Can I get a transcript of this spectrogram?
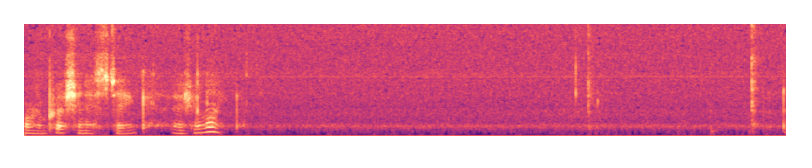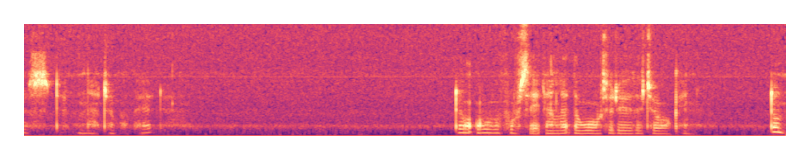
or impressionistic as you like. Just stiffen that up a bit. Don't overforce it and let the water do the talking. Done.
